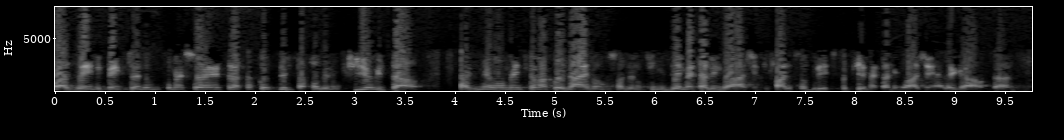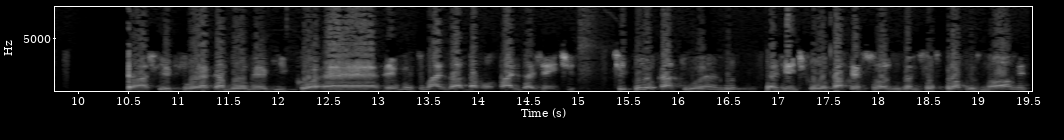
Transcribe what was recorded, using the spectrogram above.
fazendo e pensando, começou a entrar essa coisa dele estar tá fazendo um filme e tal. Mas em nenhum momento foi uma coisa, ah, vamos fazer um filme de metalinguagem que fale sobre isso, porque metalinguagem é legal, sabe? Eu acho que foi, acabou meio que, é, veio muito mais da, da vontade da gente se colocar atuando, da gente colocar pessoas usando seus próprios nomes.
